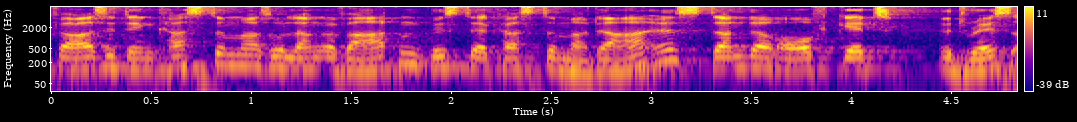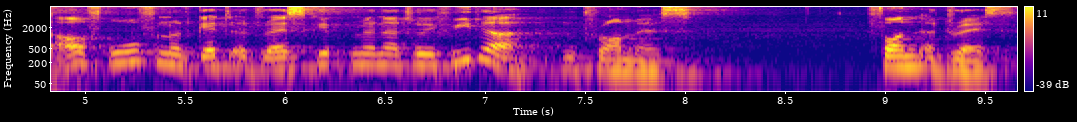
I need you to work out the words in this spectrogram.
quasi den Customer so lange warten, bis der Customer da ist, dann darauf Get Address aufrufen und Get Address gibt mir natürlich wieder ein Promise von Address.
